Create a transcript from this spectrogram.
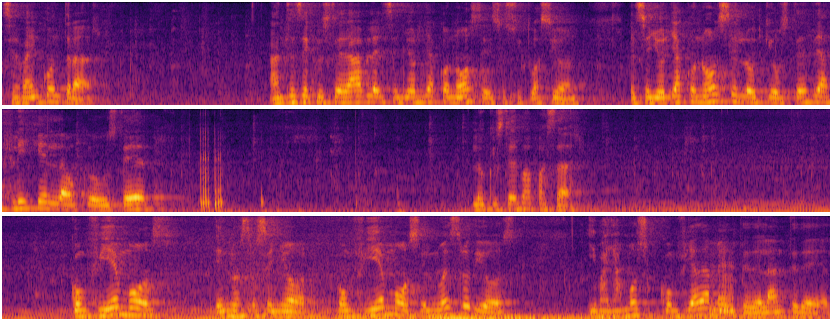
se va a encontrar. Antes de que usted hable, el Señor ya conoce su situación. El Señor ya conoce lo que usted le aflige, lo que usted lo que usted va a pasar. Confiemos en nuestro Señor, confiemos en nuestro Dios y vayamos confiadamente delante de Él.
